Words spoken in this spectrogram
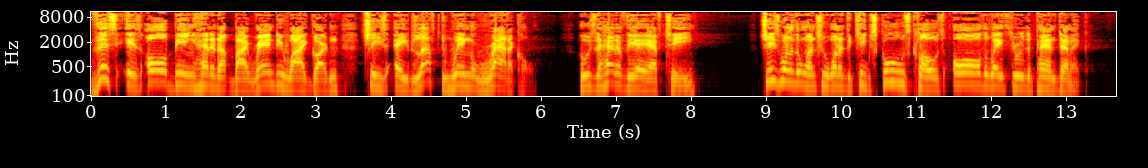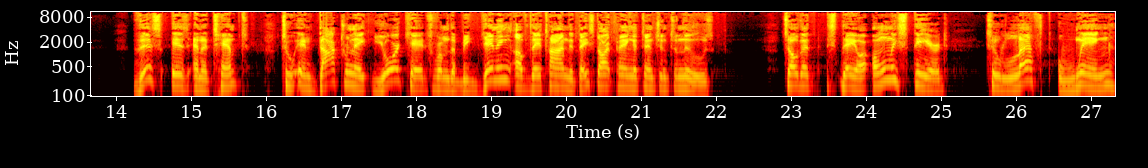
This is all being headed up by Randi Weingarten. She's a left wing radical who's the head of the AFT. She's one of the ones who wanted to keep schools closed all the way through the pandemic. This is an attempt to indoctrinate your kids from the beginning of their time that they start paying attention to news so that they are only steered to left wing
